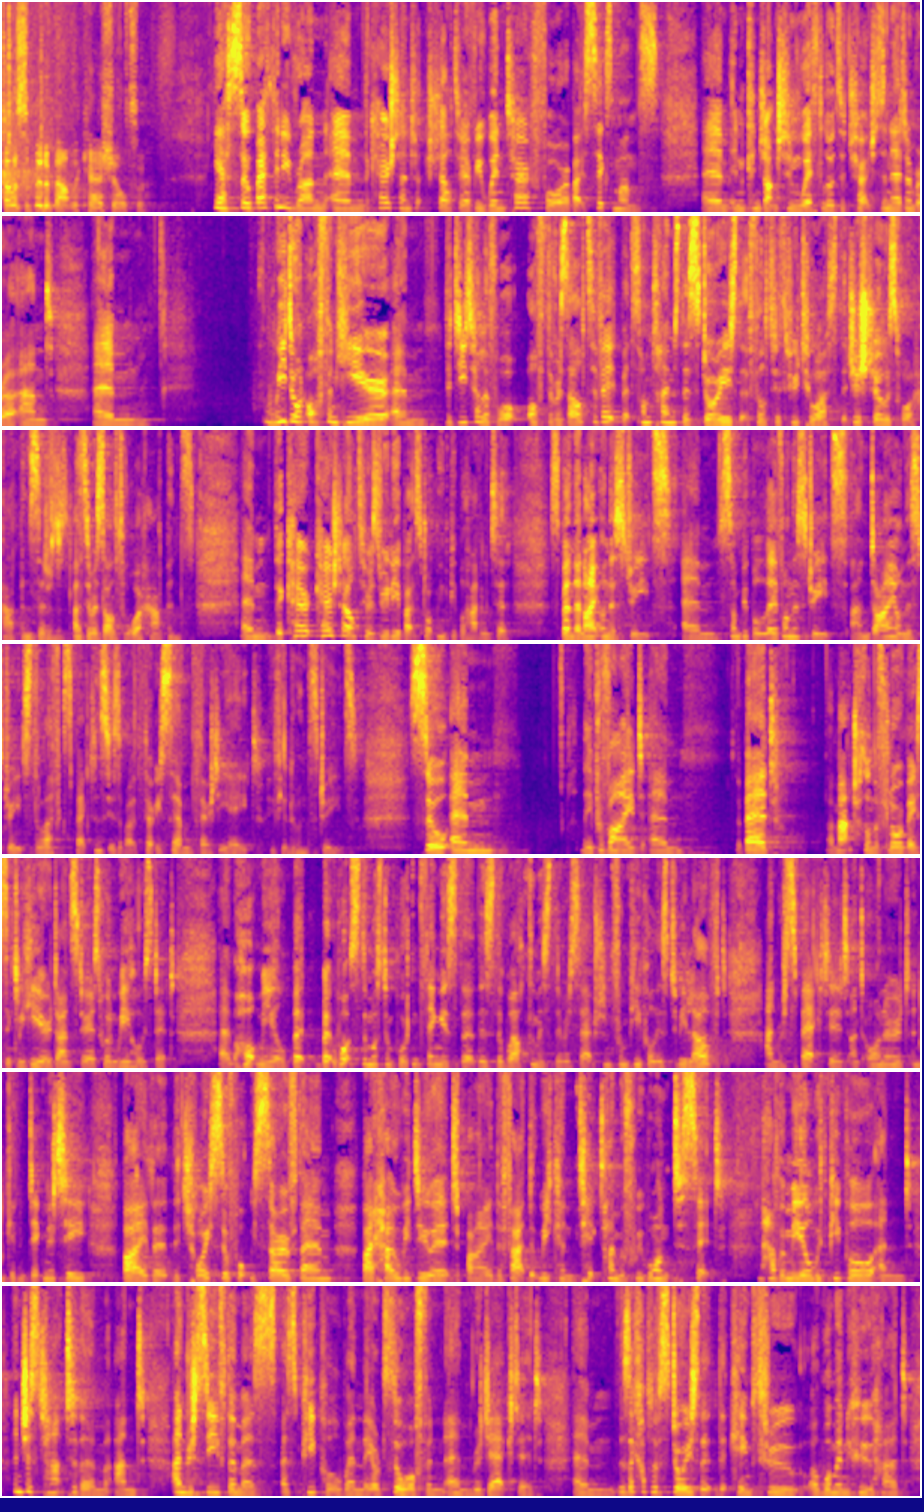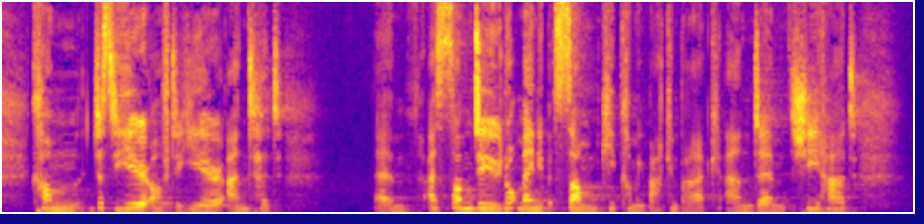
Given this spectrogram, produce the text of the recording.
Tell us a bit about the care shelter. Yes, so Bethany run um, the care shelter every winter for about six months um, in conjunction with loads of churches in Edinburgh. And um, we don't often hear um, the detail of, what, of the result of it, but sometimes there's stories that filter through to us that just shows what happens as, as a result of what happens. Um, the care, care, shelter is really about stopping people having to spend the night on the streets. Um, some people live on the streets and die on the streets. The life expectancy is about 37, 38 if you live on the streets. So um, they provide um, a bed, a mattress on the floor basically here downstairs when we host it, um, a hot meal. But, but what's the most important thing is that there's the welcome, is the reception from people, is to be loved and respected and honoured and given dignity by the, the choice of what we serve them, by how we do it, by the fact that we can take time if we want to sit and have a meal with people and, and just chat to them and, and receive them as, as people when they are so often um, rejected. Um, there's a couple of stories that, that came through a woman who had come just year after year and had, um, as some do, not many, but some keep coming back and back. And um, she had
